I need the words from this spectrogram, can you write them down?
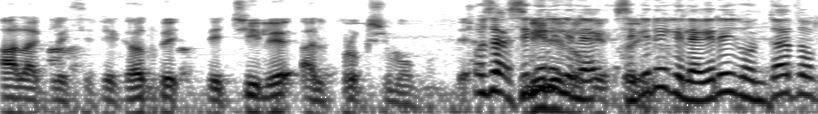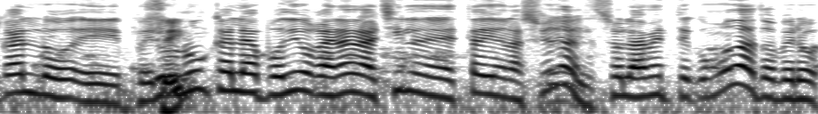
a la clasificación de, de Chile al próximo mundial. O sea, si quiere, que que si que le agregue un dato, Carlos, eh, Perú Sí. nunca le ha podido ganar a Chile en el Estadio Nacional, solamente como dato, pero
